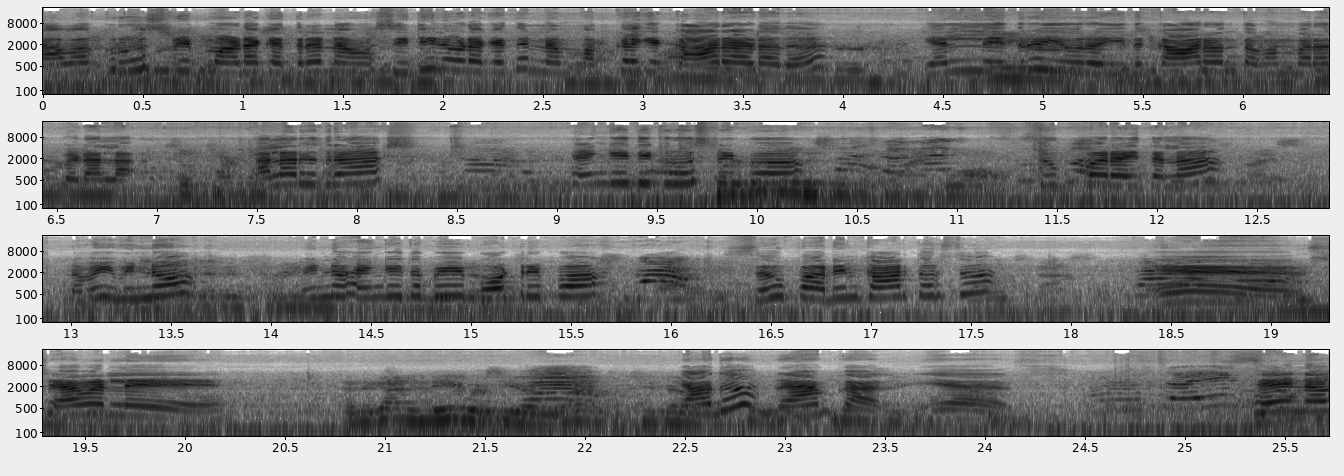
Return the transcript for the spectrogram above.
ನಾವ ಕ್ರೂಸ್ ಟ್ರಿಪ್ ಮಾಡಕತ್ರ ನಾವು ಸಿಟಿ ನೋಡಕತ್ರ ನಮ್ಮ ಮಕ್ಕಳಿಗೆ ಕಾರ್ ಆಡೋದು. ಎಲ್ಲಿದ್ರು ಇವರು ಇದು ಕಾರ್ ಅಂತ ತಗೊಂಬರೋದು ಬಿಡಲ್ಲ. ಅಲ್ಲ ರುದ್ರಾಕ್ಷ್ ಹೆಂಗೈತಿ ಕ್ರೂಸ್ ಟ್ರಿಪ್. ಸೂಪರ್ ಐತಲ್ಲ? ನಮಗೆ ವಿನ್ನು ವಿನ್ನು ಹೆಂಗೈತಪ್ಪಿ ಬೋಟ್ ಟ್ರಿಪ್ ಸೂಪರ್ ನಿನ್ ಕಾರ್ ತೋರ್ಸು? ಏ 2000. ಯಾವುದು? ರ್ಯಾಮ್ ಕಾರ್ ಎಸ್ got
